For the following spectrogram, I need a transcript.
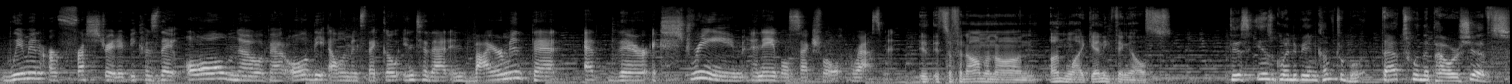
Women are frustrated because they all know about all of the elements that go into that environment that, at their extreme, enable sexual harassment. It, it's a phenomenon unlike anything else. This is going to be uncomfortable. That's when the power shifts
